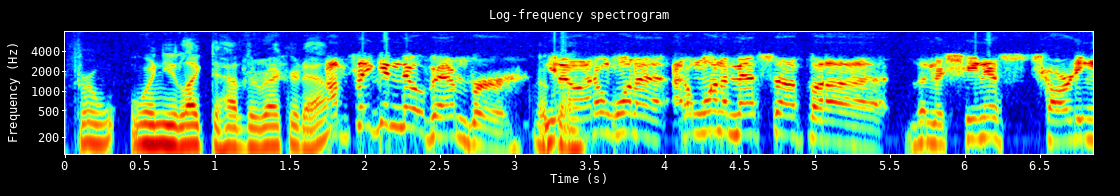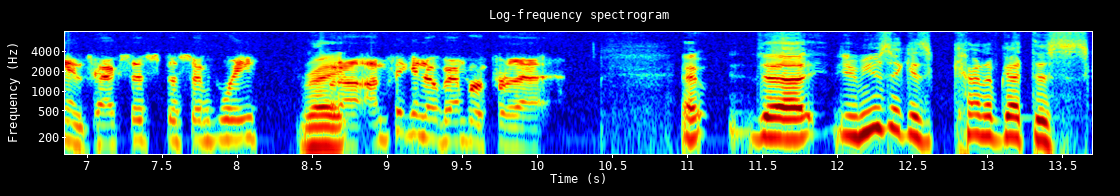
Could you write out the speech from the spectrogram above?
for when you'd like to have the record out? I'm thinking November. Okay. You know, I don't want to. I don't want to mess up uh, the machinist charting in Texas specifically. Right. But uh, I'm thinking November for that. Uh, the your music has kind of got this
